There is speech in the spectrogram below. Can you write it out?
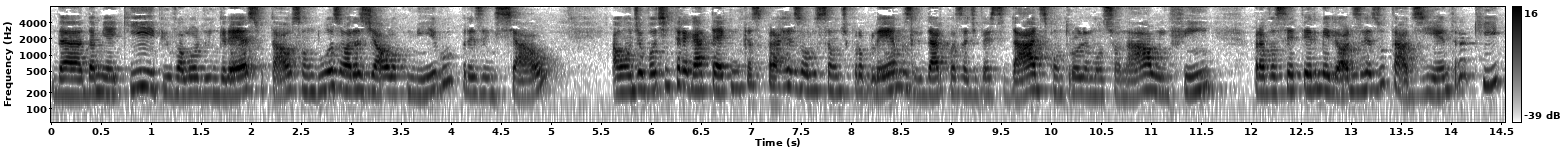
da, da minha equipe, o valor do ingresso tal. São duas horas de aula comigo, presencial, onde eu vou te entregar técnicas para resolução de problemas, lidar com as adversidades, controle emocional, enfim, para você ter melhores resultados. E entra aqui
